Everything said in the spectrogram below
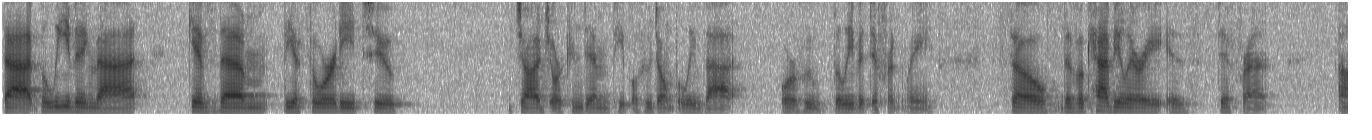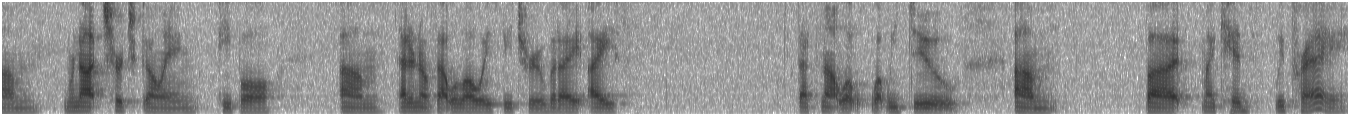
that believing that gives them the authority to judge or condemn people who don't believe that or who believe it differently. So the vocabulary is different. Um, we're not church going people. Um, I don't know if that will always be true, but I, I that's not what, what we do. Um, but my kids, we pray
